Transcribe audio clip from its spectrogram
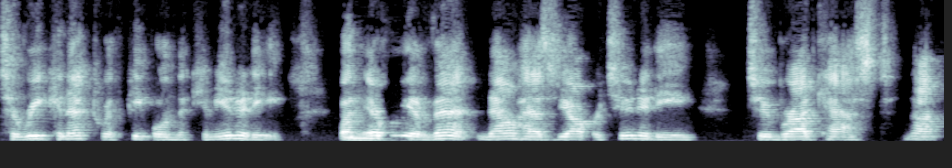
to reconnect with people in the community. But mm. every event now has the opportunity to broadcast not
